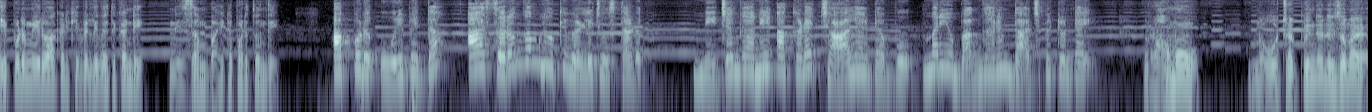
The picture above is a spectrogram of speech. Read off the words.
ఇప్పుడు మీరు అక్కడికి వెళ్ళి వెతకండి. నిజం బయటపడుతుంది. అప్పుడు ఊరి పెద్ద ఆ సొరంగంలోకి వెళ్ళి చూస్తాడు. నిజంగానే అక్కడ చాలా డబ్బు మరియు బంగారం దాచిపెట్టుంటాయి. రాము నువ్వు చెప్పింది నిజమే.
